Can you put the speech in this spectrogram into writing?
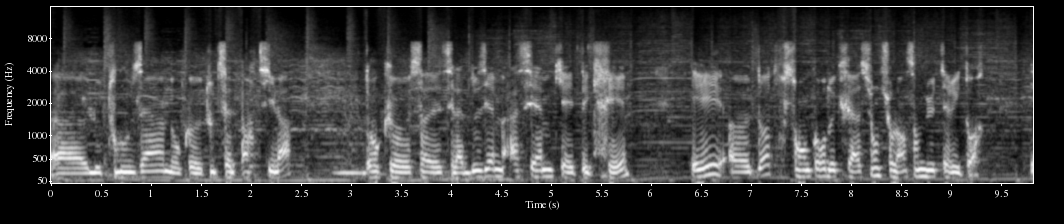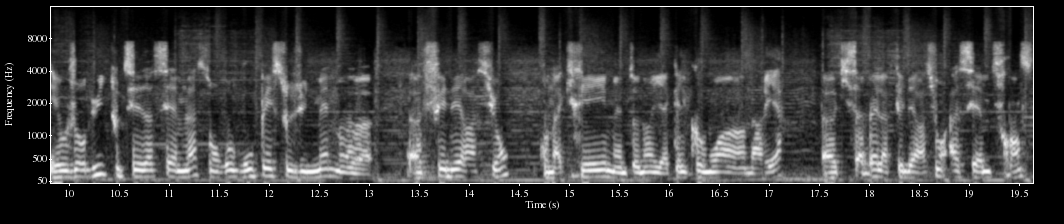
euh, le Toulousain, donc euh, toute cette partie-là. Donc euh, c'est la deuxième ACM qui a été créée et euh, d'autres sont en cours de création sur l'ensemble du territoire. Et aujourd'hui, toutes ces ACM-là sont regroupées sous une même euh, fédération qu'on a créée maintenant il y a quelques mois en arrière, qui s'appelle la Fédération ACM France,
